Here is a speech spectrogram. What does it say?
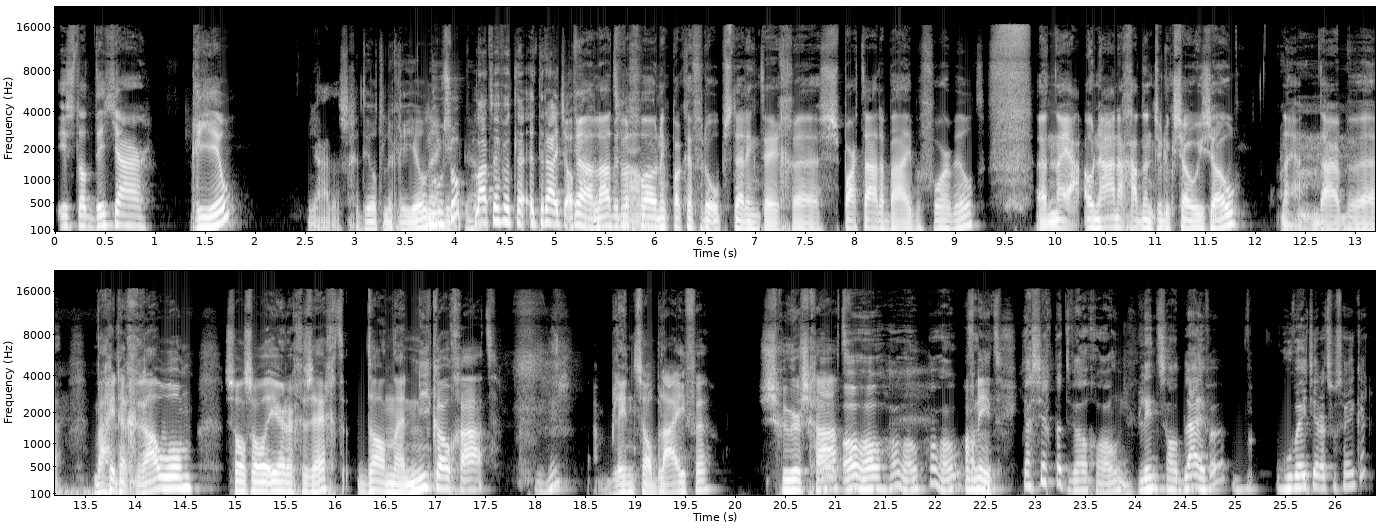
is dat dit jaar reëel? Ja, dat is gedeeltelijk reëel, Noem denk eens op. Ja. Laten we even het, het rijtje af. Ja, laten we gewoon. Ik pak even de opstelling tegen eh, Sparta erbij, bijvoorbeeld. Eh, nou ja, Onana gaat natuurlijk sowieso. Nou ja, daar hebben we weinig rouw om, zoals al eerder gezegd. Dan eh, Nico gaat. Mhm. Blind zal blijven. Schuurs gaat. Oh, oh, ho, ho, ho, ho. Of niet? Ja, zeg dat wel gewoon. Blind zal blijven. Hoe weet je dat zo zeker?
